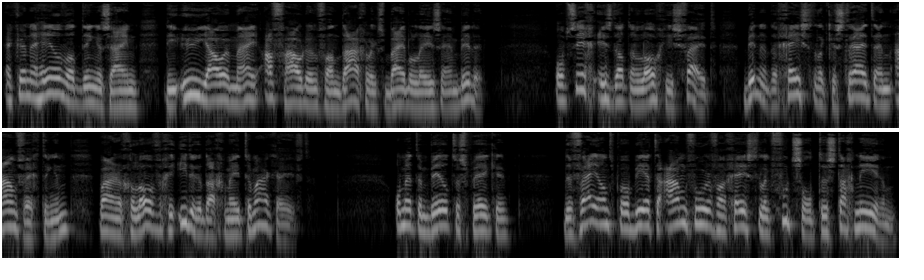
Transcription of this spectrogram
Er kunnen heel wat dingen zijn die u, jou en mij afhouden van dagelijks Bijbellezen en bidden. Op zich is dat een logisch feit binnen de geestelijke strijd en aanvechtingen waar een gelovige iedere dag mee te maken heeft. Om met een beeld te spreken, de vijand probeert de aanvoer van geestelijk voedsel te stagneren,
